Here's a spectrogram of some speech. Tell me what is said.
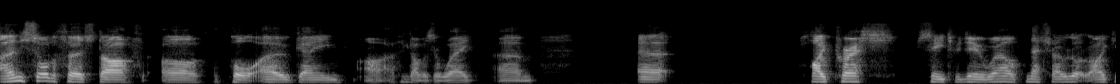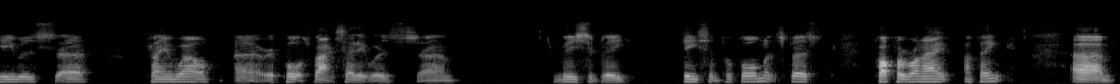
I only saw the first half of the Porto game. I think I was away. Um, uh, high press seemed to be doing well. Neto looked like he was uh, playing well. Uh, reports back said it was um, reasonably decent performance. First proper run out, I think. Um,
